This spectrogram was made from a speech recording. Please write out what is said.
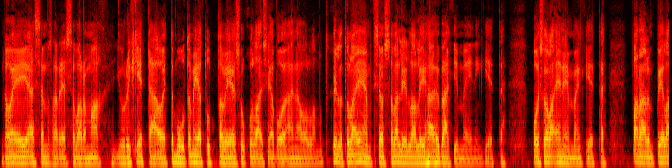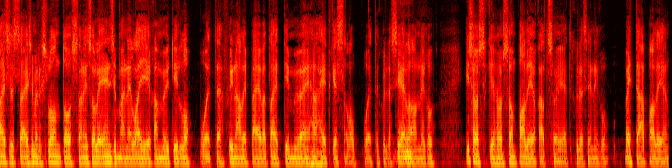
No ei SM-sarjassa varmaan juuri ketään ole, että muutamia tuttavia ja sukulaisia voi aina olla, mutta kyllä tuolla EM-kisossa välillä oli ihan hyväkin meininki, että voisi olla enemmänkin, että paralympialaisessa esimerkiksi Lontoossa, niin se oli ensimmäinen laji, joka myytiin loppuun, että finaalipäivä taittiin myö ihan hetkessä loppuun, että kyllä siellä on niinku, isoissa kisoissa on paljon katsojia, että kyllä se niinku vetää paljon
